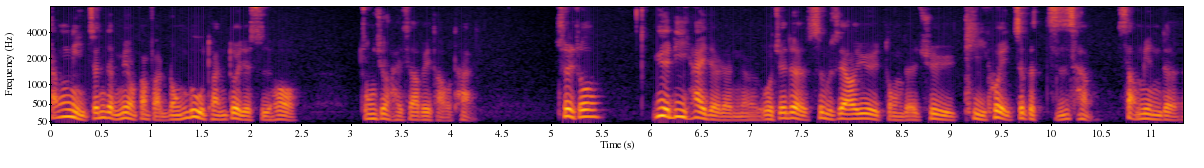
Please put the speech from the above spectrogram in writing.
当你真的没有办法融入团队的时候，终究还是要被淘汰。所以说，越厉害的人呢，我觉得是不是要越懂得去体会这个职场上面的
